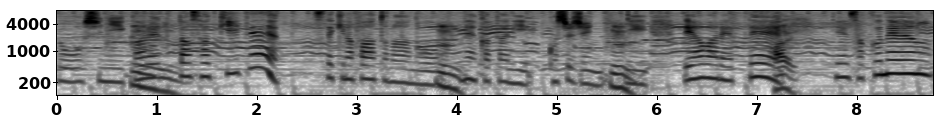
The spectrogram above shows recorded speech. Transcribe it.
強しに行かれた先で、素敵なパートナーのね、ね方にご主人に出会われて、で昨年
